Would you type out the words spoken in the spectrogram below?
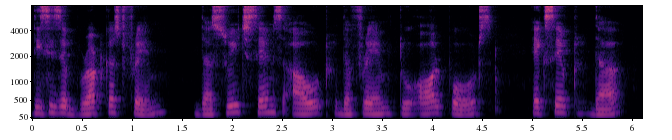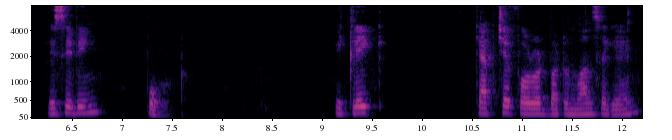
This is a broadcast frame. The switch sends out the frame to all ports except the receiving port. We click capture forward button once again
